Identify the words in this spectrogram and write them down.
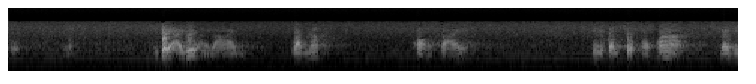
ถูกจะได้อายุหลายวันนะผ่องใสมีความสุขมากมากแล้วมี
